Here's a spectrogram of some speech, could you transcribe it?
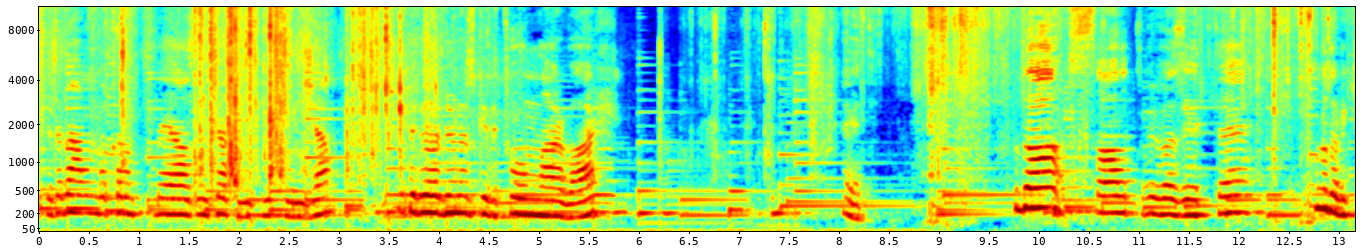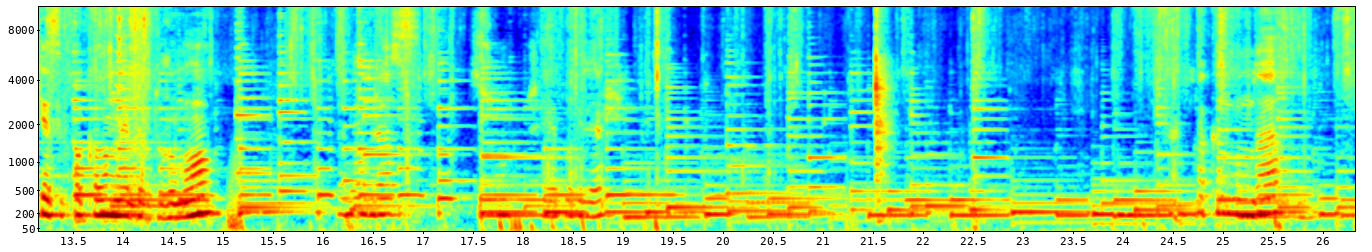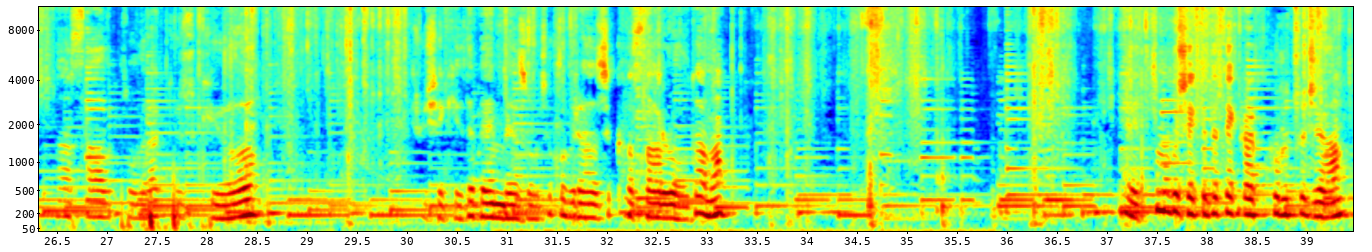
Şekilde ben bunu bakalım beyazlayacak mı yıkayacağım. Şurada gördüğünüz gibi tohumlar var. Evet. Bu da sağlıklı bir vaziyette. Bunu da bir kesip bakalım nedir durumu. Biraz şey yapabilir. Bakın bunda daha sağlıklı olarak gözüküyor. Şekilde bembeyaz olacak. O birazcık hasarlı oldu ama Evet bunu bu şekilde tekrar kurutacağım.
